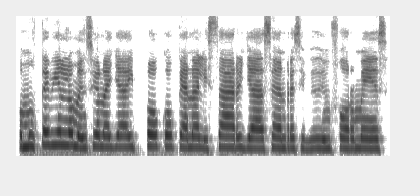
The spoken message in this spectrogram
Como usted bien lo menciona, ya hay poco que analizar, ya se han recibido informes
